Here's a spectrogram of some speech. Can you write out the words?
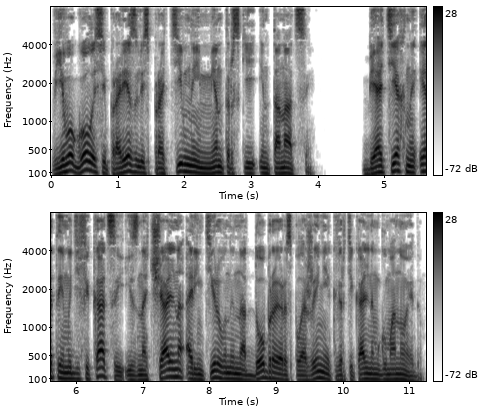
В его голосе прорезались противные менторские интонации. Биотехны этой модификации изначально ориентированы на доброе расположение к вертикальным гуманоидам.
